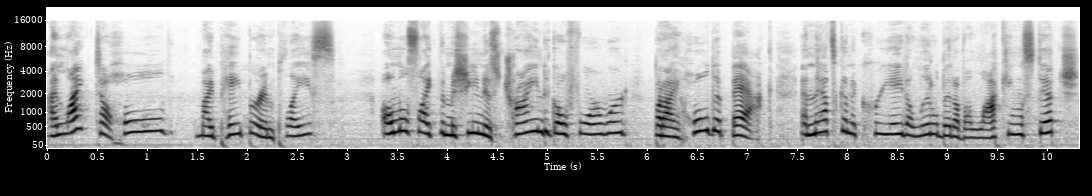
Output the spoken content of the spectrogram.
I like to hold my paper in place, almost like the machine is trying to go forward, but I hold it back. And that's going to create a little bit of a locking stitch.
